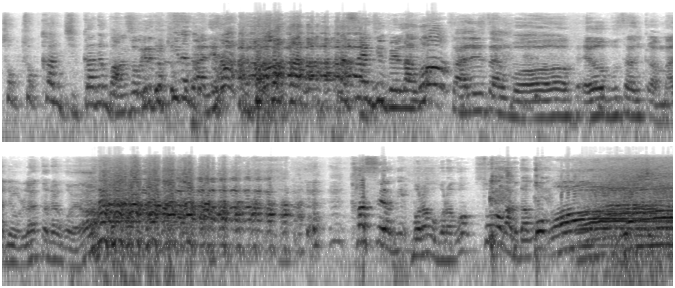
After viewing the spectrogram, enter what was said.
촉촉한 집 가는 방송 이렇게 키는 거 아니야? 카스 형님 뵈려고? 사실상 뭐 에어 부산값 많이 올랐더라고요. 카스 형님 뭐라고 뭐라고? 쏘러 간다고? 와.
